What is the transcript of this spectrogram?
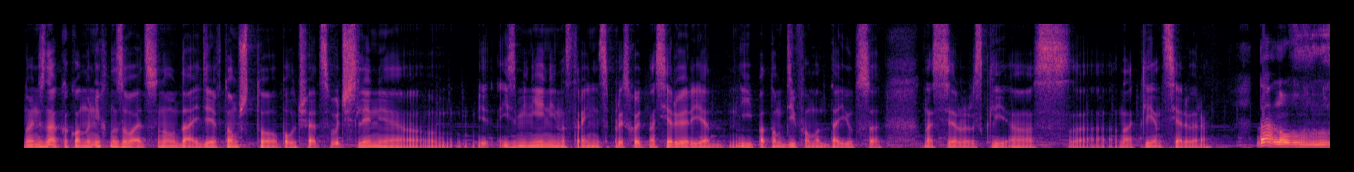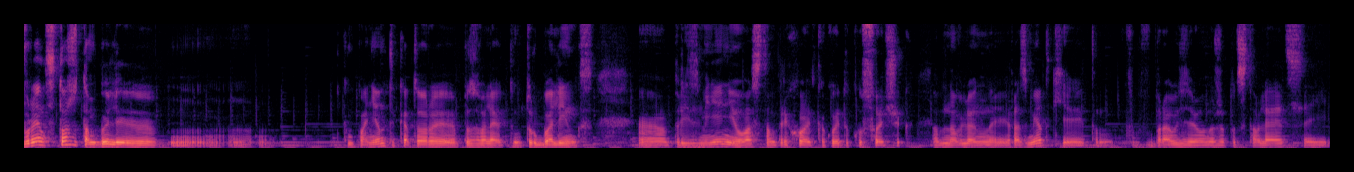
Ну, я не знаю, как он у них называется, но да, идея в том, что, получается, вычисление э, изменений на странице происходит на сервере, и потом дифом отдаются на сервер с, кли... Э, с... Э, на клиент сервера. Да, но в Rails тоже там были компоненты, которые позволяют там, Turbolinks при изменении у вас там приходит какой-то кусочек обновленной разметки, и там в браузере он уже подставляется и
